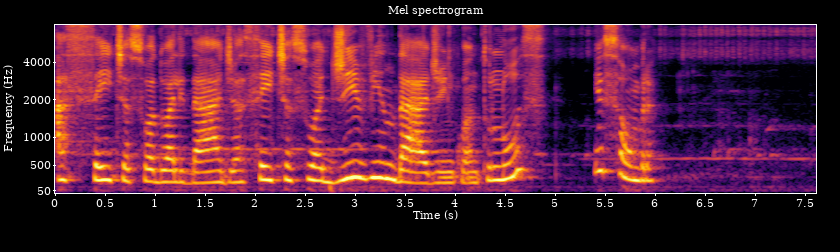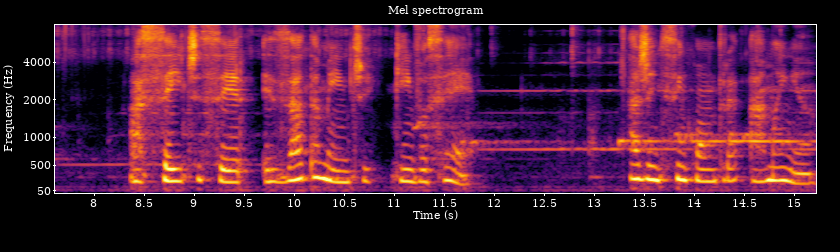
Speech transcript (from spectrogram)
Aceite a sua dualidade, aceite a sua divindade enquanto luz e sombra. Aceite ser exatamente quem você é. A gente se encontra amanhã.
